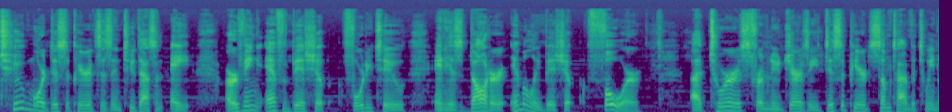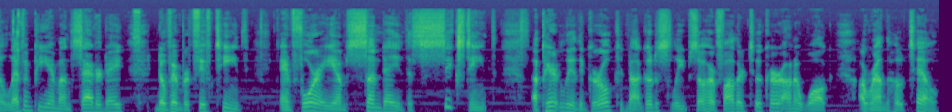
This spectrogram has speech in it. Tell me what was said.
two more disappearances in 2008 Irving F. Bishop, 42, and his daughter, Emily Bishop, 4, a tourist from New Jersey, disappeared sometime between 11 p.m. on Saturday, November 15th, and 4 a.m. Sunday, the 16th. Apparently, the girl could not go to sleep, so her father took her on a walk around the hotel.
